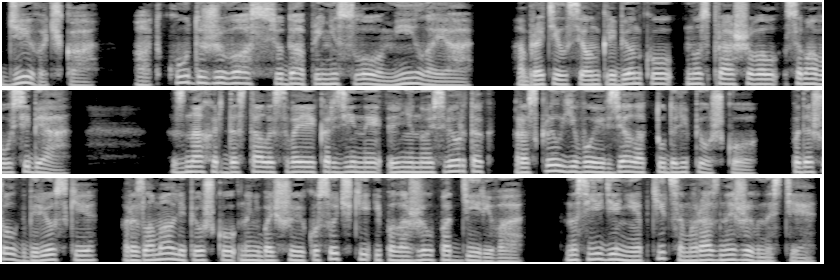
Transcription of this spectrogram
«Девочка, откуда же вас сюда принесло, милая?» Обратился он к ребенку, но спрашивал самого себя. Знахарь достал из своей корзины льняной сверток раскрыл его и взял оттуда лепешку. Подошел к березке, разломал лепешку на небольшие кусочки и положил под дерево, на съедение птицам и разной живности.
